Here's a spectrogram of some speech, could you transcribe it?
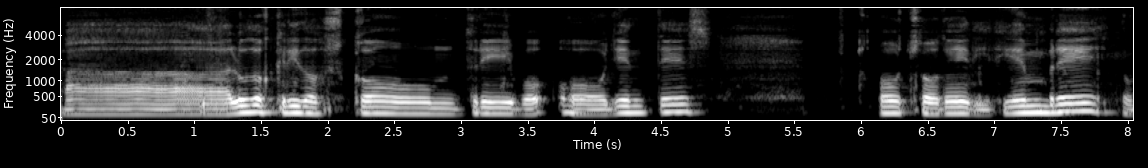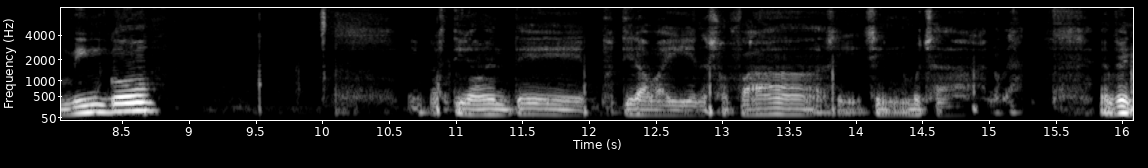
Saludos queridos contribo oyentes. 8 de diciembre, domingo. Y prácticamente pues, tirado ahí en el sofá sin, mucha novedad. En fin,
